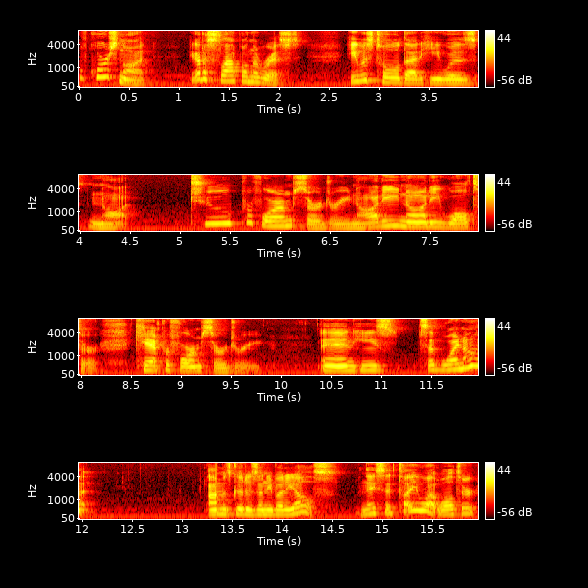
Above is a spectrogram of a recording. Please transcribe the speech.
Of course not. He got a slap on the wrist. He was told that he was not to perform surgery. Naughty, naughty Walter can't perform surgery. And he's said, Why not? I'm as good as anybody else. And they said, Tell you what, Walter,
